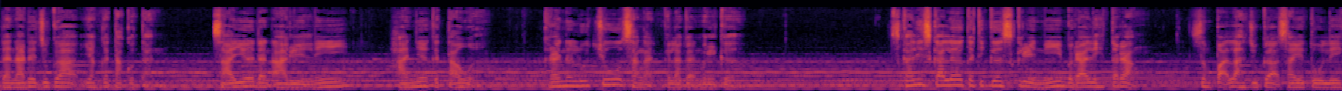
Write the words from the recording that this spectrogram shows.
dan ada juga yang ketakutan. Saya dan Aril ni hanya ketawa kerana lucu sangat gelagat mereka. Sekali-sekala ketika skrin ni beralih terang, sempatlah juga saya toleh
